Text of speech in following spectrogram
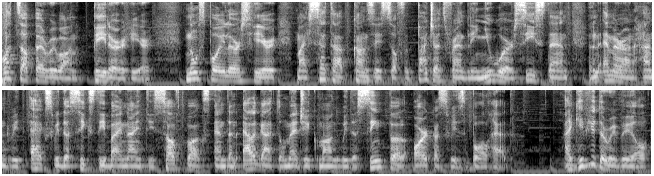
What's up everyone, Peter here. No spoilers here, my setup consists of a budget-friendly Neewer C-stand, an Amaran 100X with a 60 by 90 softbox and an Elgato Magic mount with a simple Arca Swiss ball head. I give you the reveal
